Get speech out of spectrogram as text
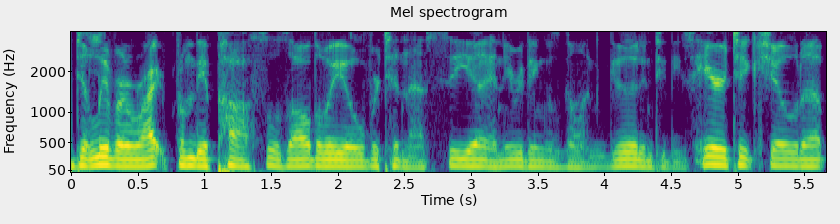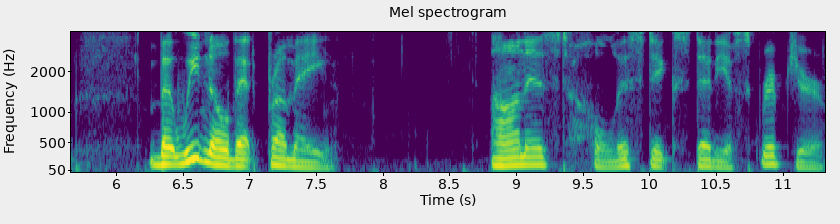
delivered right from the apostles all the way over to Nicaea, and everything was going good until these heretics showed up. But we know that from a honest, holistic study of Scripture,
